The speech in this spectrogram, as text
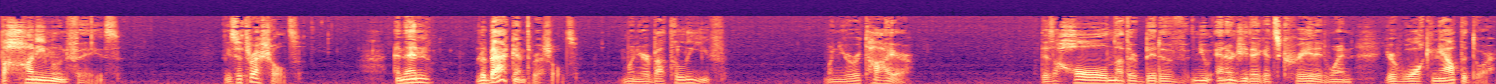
the honeymoon phase. These are thresholds, and then the back end thresholds when you're about to leave, when you retire. There's a whole nother bit of new energy that gets created when you're walking out the door.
